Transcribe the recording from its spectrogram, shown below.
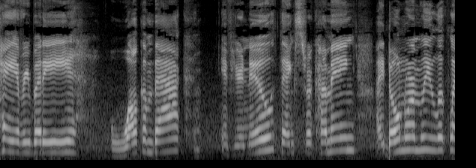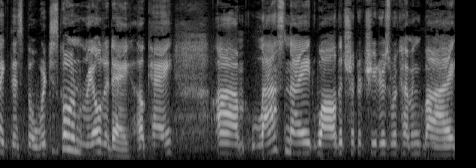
Hey everybody, welcome back. If you're new, thanks for coming. I don't normally look like this, but we're just going real today, okay? Um, last night, while the trick-or-treaters were coming by,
